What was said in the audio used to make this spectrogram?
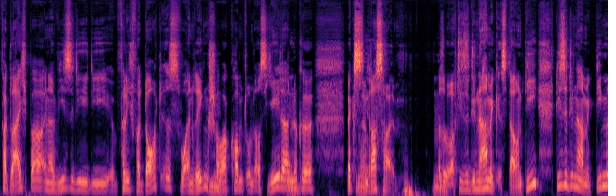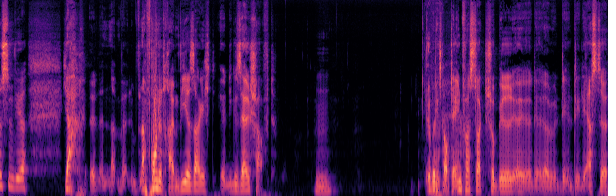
vergleichbar einer Wiese, die, die völlig verdorrt ist, wo ein Regenschauer mhm. kommt und aus jeder mhm. Lücke wächst ja. ein Grashalm. Hm. Also auch diese Dynamik ist da. Und die, diese Dynamik, die müssen wir ja äh, nach vorne treiben. Wir, sage ich, die Gesellschaft. Hm. Übrigens auch der Infrastructure Bill, äh, die, die erste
